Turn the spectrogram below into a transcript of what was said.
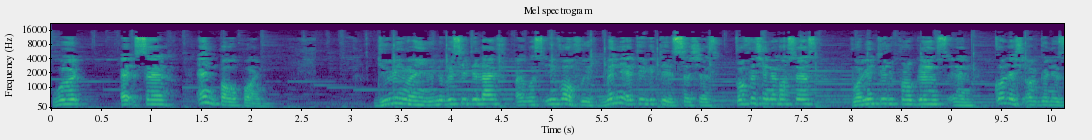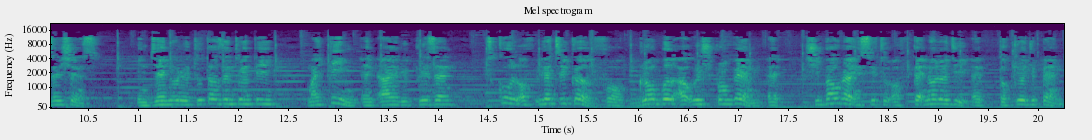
Word, Excel and PowerPoint. During my university life, I was involved with many activities such as professional courses, voluntary programs and college organizations. In January 2020, my team and I represent School of Electrical for Global Outreach Program at Shibaura Institute of Technology at Tokyo, Japan.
